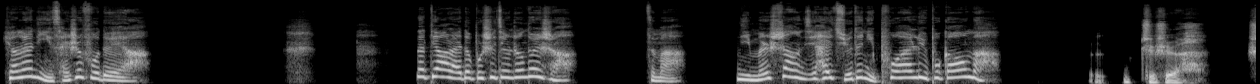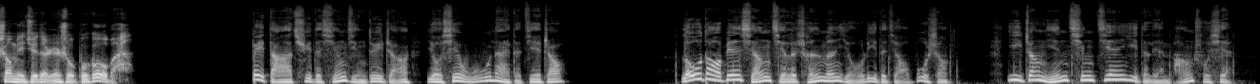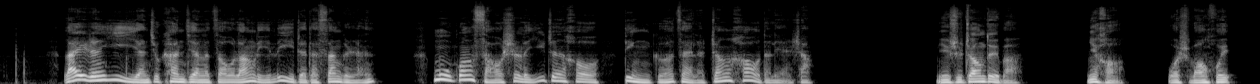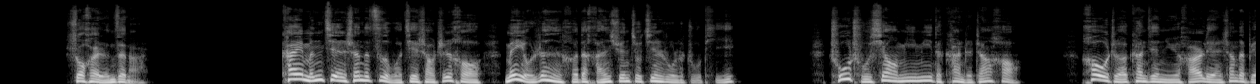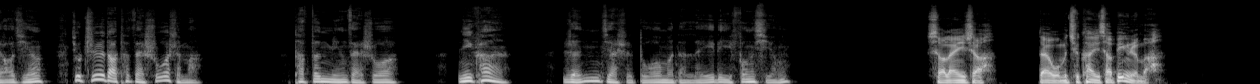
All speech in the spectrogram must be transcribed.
原来你才是副队啊！那调来的不是竞争对手？怎么，你们上级还觉得你破案率不高吗？呃，只是上面觉得人手不够吧。被打去的刑警队长有些无奈的接招。楼道边响起了沉稳有力的脚步声，一张年轻坚毅的脸庞出现。来人一眼就看见了走廊里立着的三个人，目光扫视了一阵后，定格在了张浩的脸上。你是张队吧？你好，我是王辉。受害人在哪儿？开门见山的自我介绍之后，没有任何的寒暄，就进入了主题。楚楚笑眯眯的看着张浩，后者看见女孩脸上的表情，就知道她在说什么。他分明在说：“你看。”人家是多么的雷厉风行。小兰医生，带我们去看一下病人吧。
